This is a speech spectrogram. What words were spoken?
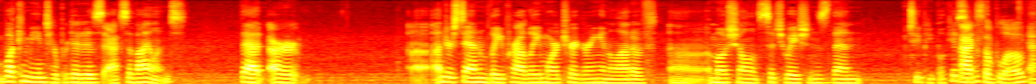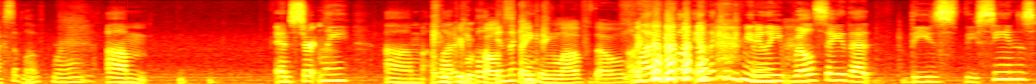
what can be interpreted as acts of violence that are uh, understandably probably more triggering in a lot of uh, emotional situations than two people kissing. Acts of love. Acts of love. Right. Um, and certainly, um, a lot of people, in the spanking kink, love though? a lot of people in the kink community will say that these these scenes,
